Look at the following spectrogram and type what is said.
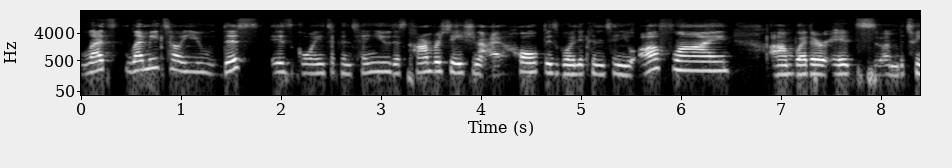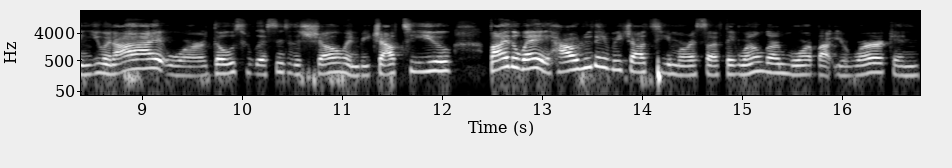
let's let me tell you, this is going to continue. This conversation, I hope, is going to continue offline, um, whether it's um, between you and I or those who listen to the show and reach out to you. By the way, how do they reach out to you, Marisa, if they want to learn more about your work and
